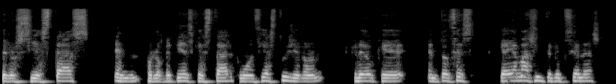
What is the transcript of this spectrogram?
pero si estás en, por lo que tienes que estar, como decías tú, Jerón, creo que entonces que haya más interrupciones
